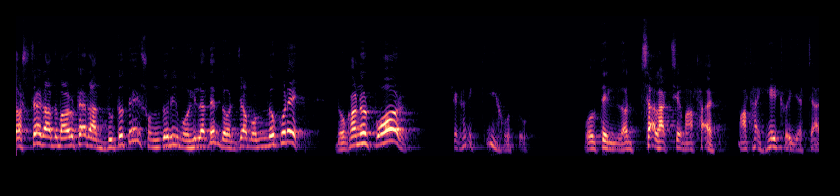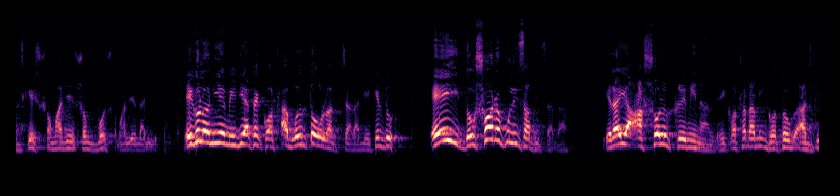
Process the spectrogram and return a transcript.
দশটায়, রাত বারোটায়, রাত দুটোতে সুন্দরী মহিলাদের দরজা বন্ধ করে ঢোকানোর পর সেখানে কি হতো? বলতে লজ্জা লাগছে, মাথায় মাথা হেঁট হয়ে যাচ্ছে আজকের সমাজে, সভ্য সমাজে দাঁড়িয়ে। এগুলো নিয়ে মিডিয়াতে কথা বলতেও লজ্জা লাগে। কিন্তু এই দোসর পুলিশ অফিসাররা, এরাই আসল ক্রিমিনাল। এই কথাটা আমি গত, আজকে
